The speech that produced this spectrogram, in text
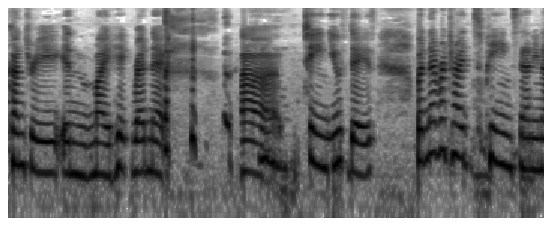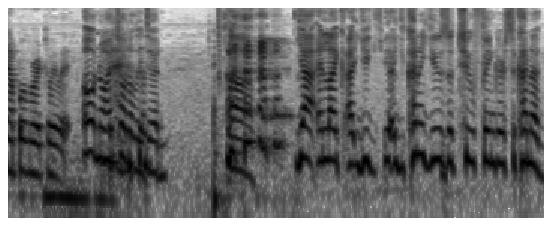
country in my hick redneck uh, teen youth days, but never tried peeing standing up over a toilet. Oh no, I totally did. Uh, yeah, and like uh, you you kind of use the two fingers to kind of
